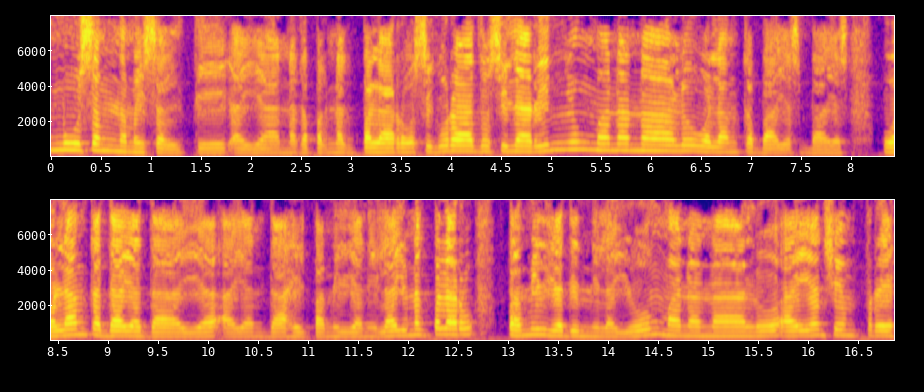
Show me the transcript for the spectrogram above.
musang na may saltik. Ayan, na kapag nagpalaro, sigurado sila rin yung mananalo. Walang bias-bias Walang kadaya-daya. Ayan, dahil pamilya nila. Yung nagpalaro, pamilya din nila yung mananalo. Ayan, syempre,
